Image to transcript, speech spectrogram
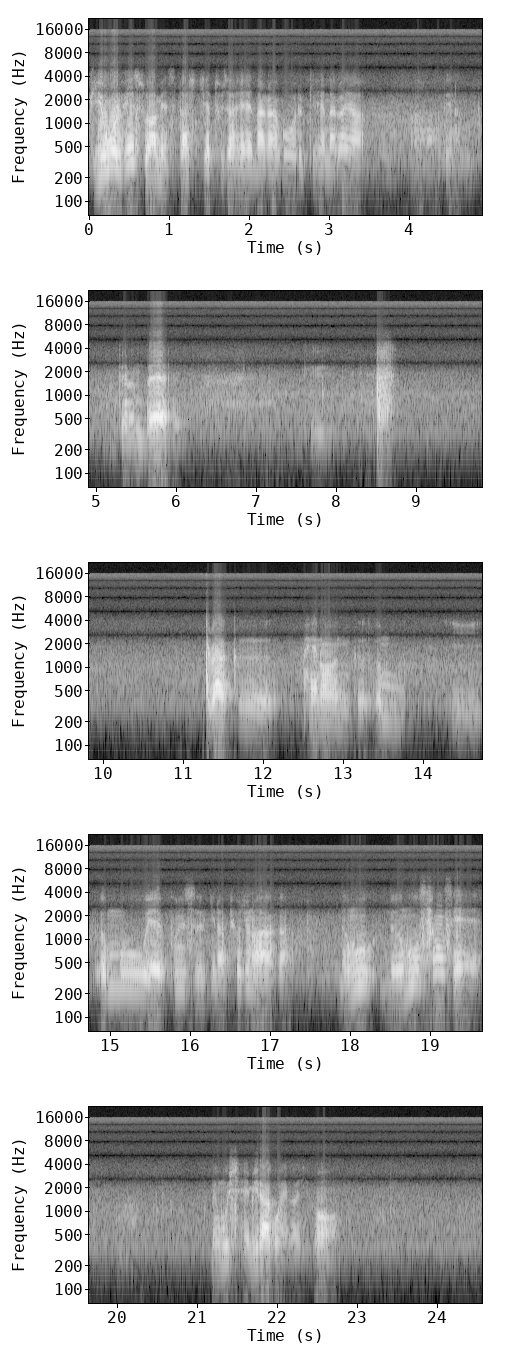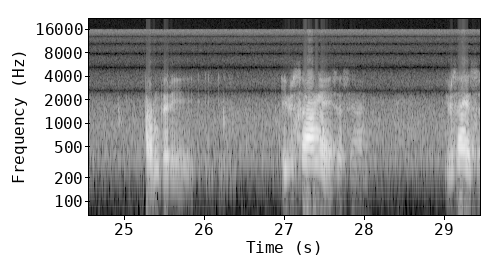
비용을 회수하면서 다시 재투자해 나가고 이렇게 해 나가야 아, 되는 되는데 그 제가 그 해놓은 그 업, 이 업무의 분석이나 표준화가 너무 너무 상세 너무 세밀하고 해가지고 사람들이 일상에 있어서는 일상에서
